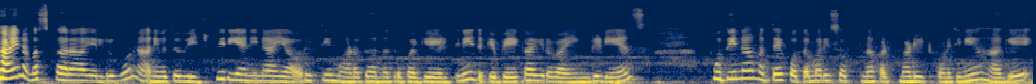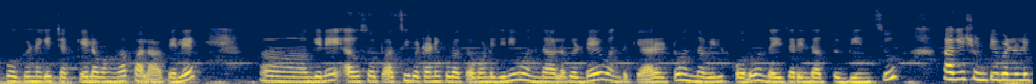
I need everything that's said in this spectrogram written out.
ಹಾಯ್, ನಮಸ್ಕಾರ ಎಲ್ರಿಗೂ. ನಾನಿವತ್ತು ವೆಜ್ ಬಿರಿಯಾನಿನ ಯಾವ ರೀತಿ ಮಾಡೋದು ಅನ್ನೋದ್ರ ಬಗ್ಗೆ ಹೇಳ್ತೀನಿ. ಇದಕ್ಕೆ ಬೇಕಾಗಿರುವ ಇಂಗ್ರೀಡಿಯೆಂಟ್ಸ್ ಪುದೀನ ಮತ್ತು ಕೊತ್ತಂಬರಿ ಸೊಪ್ಪನ್ನ ಕಟ್ ಮಾಡಿ ಇಟ್ಕೊಂಡಿದ್ದೀನಿ. ಹಾಗೆ ಒಗ್ಗರಣೆಗೆ ಚಕ್ಕೆ, ಲವಂಗ ಪಲಾವ್ ಎಲೆ ಹಾಗೆಯೇ ಸ್ವಲ್ಪ ಹಸಿ ಬಟಾಣಿ ಕೂಡ ತೊಗೊಂಡಿದ್ದೀನಿ. ಒಂದು ಆಲೂಗಡ್ಡೆ, ಒಂದು ಕ್ಯಾರೆಟು, ಒಂದು ನವಿಲು ಕೋಲು ಒಂದು ಐದರಿಂದ ಹತ್ತು ಬೀನ್ಸು. ಹಾಗೆ ಶುಂಠಿ ಬೆಳ್ಳುಳ್ಳಿ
